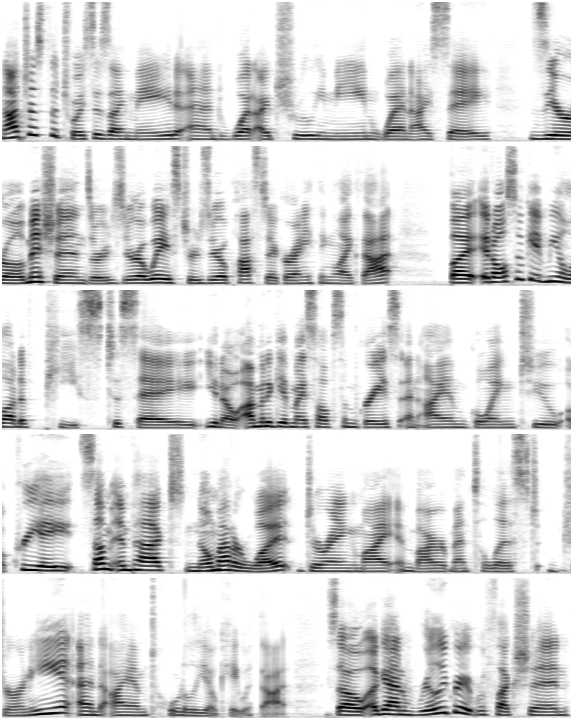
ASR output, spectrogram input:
not just the choices I made and what I truly mean when I say zero emissions or zero waste or zero plastic or anything like that, but it also gave me a lot of peace to say, you know, I'm going to give myself some grace and I am going to create some impact no matter what during my environmentalist journey. And I am totally okay with that. So, again, really great reflection,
